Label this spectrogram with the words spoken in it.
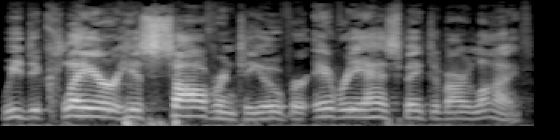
we declare His sovereignty over every aspect of our life.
